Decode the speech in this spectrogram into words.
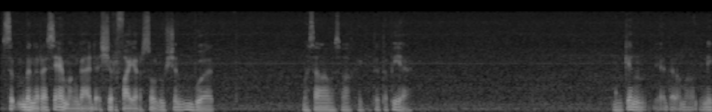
sebenarnya sih emang nggak ada surefire solution buat masalah-masalah kayak gitu. Tapi ya mungkin ya dalam malam ini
